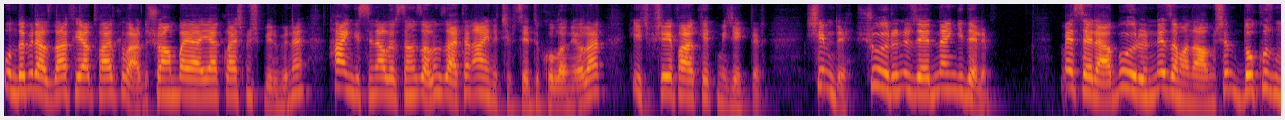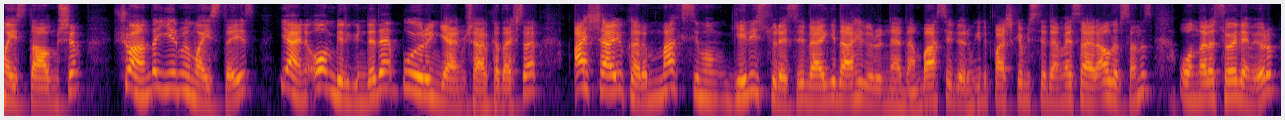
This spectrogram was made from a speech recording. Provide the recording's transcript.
Bunda biraz daha fiyat farkı vardı. Şu an bayağı yaklaşmış birbirine. Hangisini alırsanız alın zaten aynı chipseti kullanıyorlar. Hiçbir şey fark etmeyecektir. Şimdi şu ürün üzerinden gidelim. Mesela bu ürünü ne zaman almışım? 9 Mayıs'ta almışım. Şu anda 20 Mayıs'tayız. Yani 11 günde de bu ürün gelmiş arkadaşlar. Aşağı yukarı maksimum geliş süresi vergi dahil ürünlerden bahsediyorum. Gidip başka bir siteden vesaire alırsanız onlara söylemiyorum.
